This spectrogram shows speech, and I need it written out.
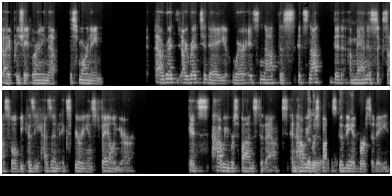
I appreciate learning that this morning. I read I read today where it's not this it's not that a man is successful because he hasn't experienced failure. It's how he responds to that and how he responds to the adversity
